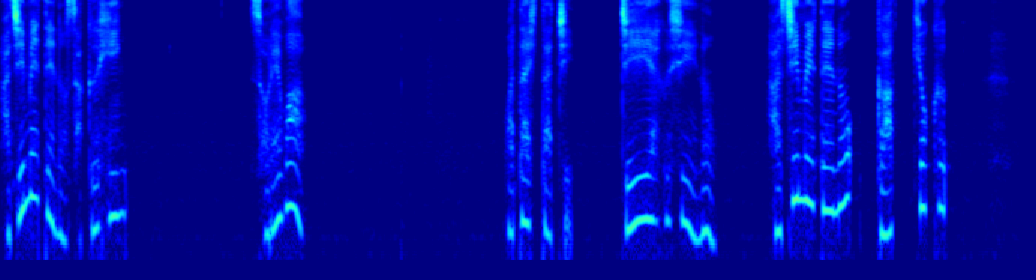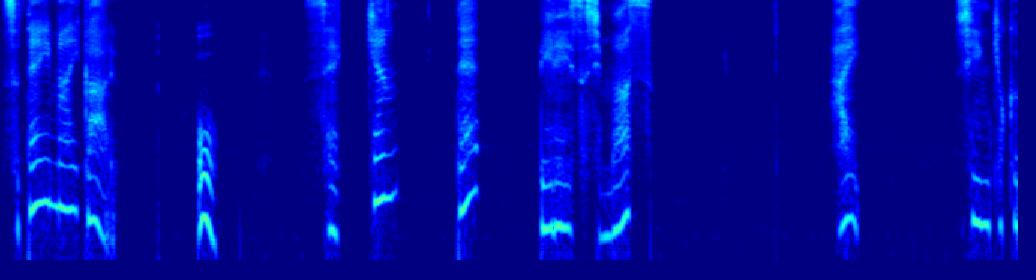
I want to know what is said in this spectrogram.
初めての作品。それは私たち GFC の初めての楽曲。ステイマイガール。を石鹸でリリースします。はい。新曲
